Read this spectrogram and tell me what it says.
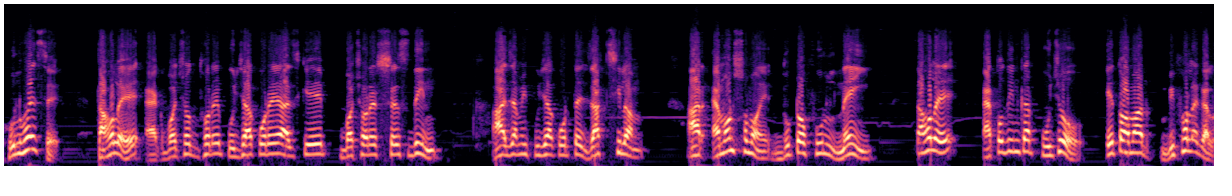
ভুল হয়েছে? তাহলে এক বছর ধরে পূজা করে আজকে বছরের শেষ দিন, আজ আমি পূজা করতে যাচ্ছিলাম, আর এমন সময় দুটো ফুল নেই, তাহলে এতদিনকার পুজো, এ তো আমার বিফলে গেল।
